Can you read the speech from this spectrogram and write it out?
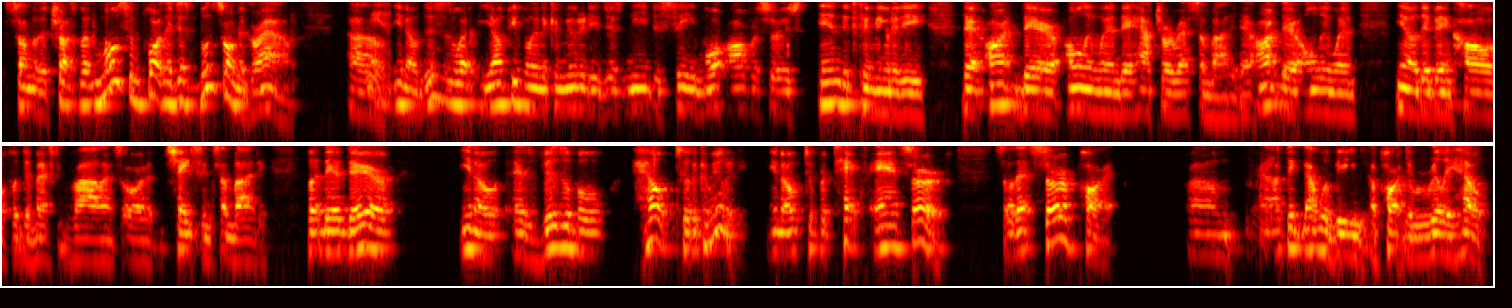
some of the trust, but most importantly, just boots on the ground. Um, yeah. You know, this is what young people in the community just need to see more officers in the community that aren't there only when they have to arrest somebody, that aren't there only when, you know, they're being called for domestic violence or chasing somebody, but they're there, you know, as visible help to the community, you know, to protect and serve. So that serve part, um, I think that would be a part that would really help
